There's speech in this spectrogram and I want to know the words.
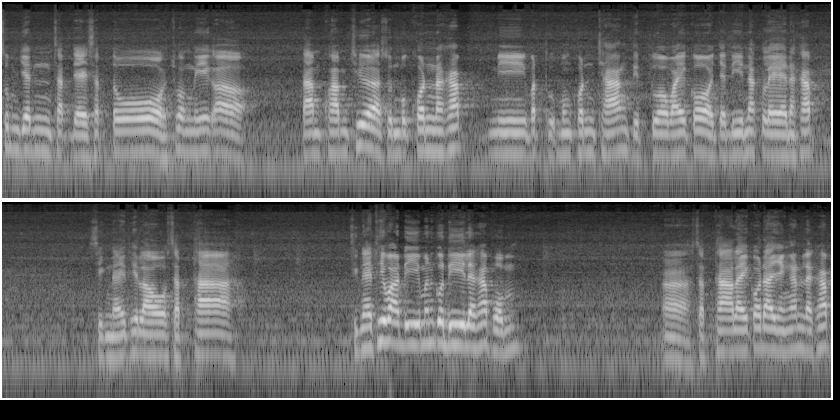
ซุ้มเย็นสัตว์ใหญ่สัตว์โต ช่วงนี้ก็ตามความเชื่อส่วนบุคคลนะครับ มีวัตถุมงคลช้างติดตัวไว้ก็จะดีนักแลนะครับ สิ่งไหนที่เราศรัทธา สิ่งไหนที่ว่าดีมันก็ดีแหละครับ ผมศรัทธาอะไรก็ได้อย่างนั้นแหละครับ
